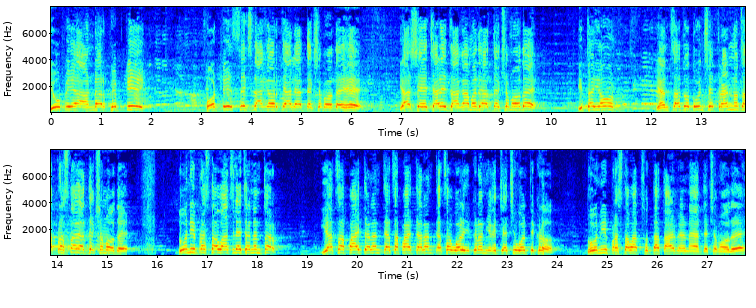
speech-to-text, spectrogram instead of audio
UP under fifty forty six जागेवरती आले अध्यक्ष महोदय हे. या शेहेचाळीस जागामध्ये अध्यक्ष महोदय. इथं येऊन यांचा जो दोनशे त्र्याण्णवचा प्रस्ताव आहे अध्यक्ष महोदय दोन्ही प्रस्ताव वाचल्याच्या नंतर याचा पाय त्याला त्याचा पाय त्याला आणि त्याचा वळ इकडं आणि याच्याची वळ तिकडं. दोन्ही प्रस्तावात सुद्धा ताळमेळ नाही अध्यक्ष महोदय.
